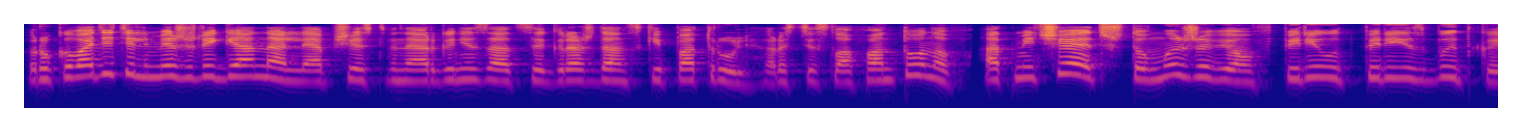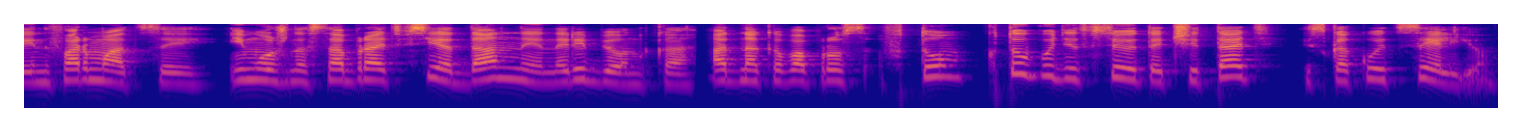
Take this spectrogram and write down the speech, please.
Руководитель межрегиональной общественной организации «Гражданский патруль» Ростислав Антонов отмечает, что мы живем в период переизбытка информации и можно собрать все данные на ребенка. Однако вопрос в том, кто будет все это читать и с какой целью.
